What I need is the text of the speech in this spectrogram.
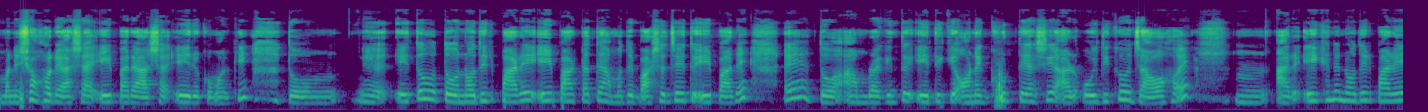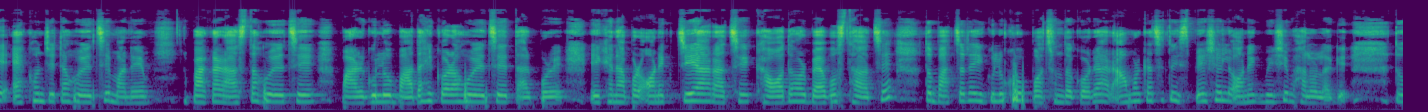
মানে শহরে আসা এই পারে আসা এইরকম আর কি। তো এই তো তো নদীর পাড়ে এই পাড়টাতে আমাদের বাসা যেহেতু এই এ, তো আমরা কিন্তু এদিকে অনেক ঘুরতে আসি আর ওই দিকেও যাওয়া হয়। আর এইখানে নদীর পাড়ে এখন যেটা হয়েছে মানে পাকা রাস্তা হয়েছে পাড়গুলো বাধাই করা হয়েছে তারপরে এখানে আবার অনেক চেয়ার আছে খাওয়া দাওয়ার ব্যবস্থা আছে, তো বাচ্চারা এগুলো খুব পছন্দ করে আর আমার কাছে তো স্পেশালি অনেক বেশি ভালো লাগে। তো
